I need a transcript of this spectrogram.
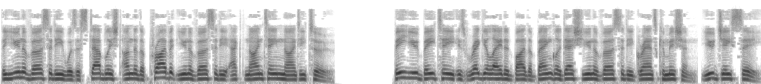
The university was established under the Private University Act 1992. BUBT is regulated by the Bangladesh University Grants Commission UGC.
